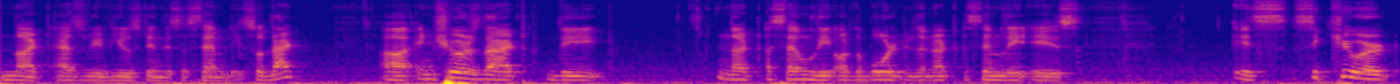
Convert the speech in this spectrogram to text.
nut as we've used in this assembly. So that uh, ensures that the nut assembly or the bolt in the nut assembly is is secured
